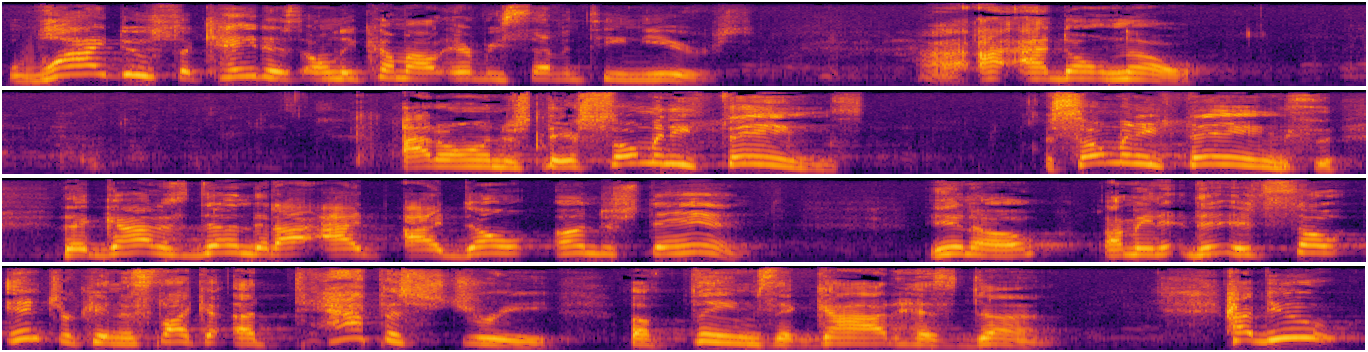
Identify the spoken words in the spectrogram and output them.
Why do cicadas only come out every 17 years? I, I don't know. I don't understand. There's so many things so many things that God has done that I, I, I don't understand. You know, I mean, it's so intricate. It's like a, a tapestry of things that God has done. Have you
